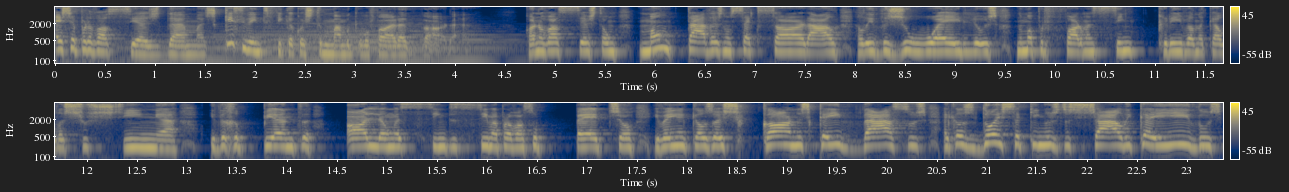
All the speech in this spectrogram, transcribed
Esta é para vocês, damas. Quem se identifica com este mambo que eu vou falar agora? Quando vocês estão montadas no sexo oral, ali de joelhos, numa performance incrível, naquela xuxinha, e de repente olham assim de cima para o vosso pecho e vêm aqueles dois cones caidaços, aqueles dois saquinhos de chá ali caídos,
